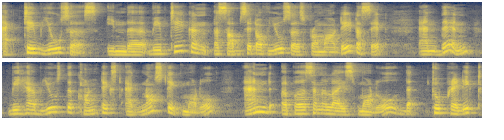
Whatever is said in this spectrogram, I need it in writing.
active users in the we've taken a subset of users from our data set and then we have used the context agnostic model and a personalized model that to predict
